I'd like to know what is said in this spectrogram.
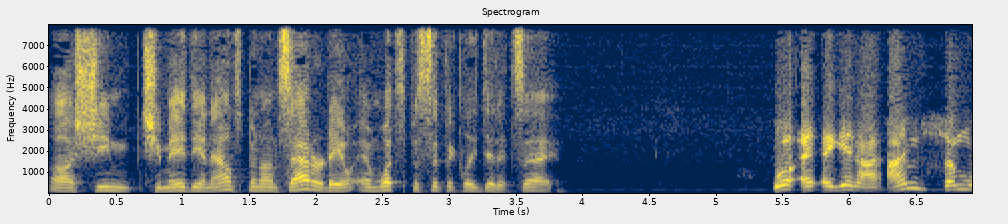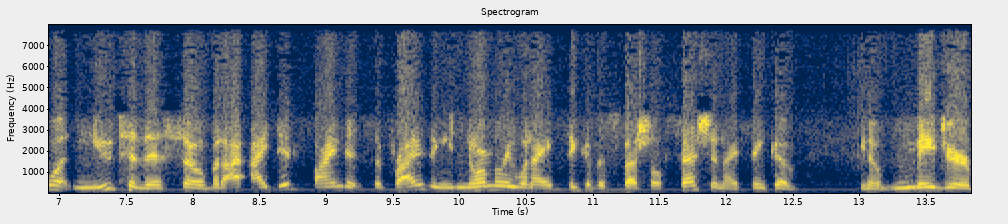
uh, she she made the announcement on Saturday. And what specifically did it say? Well, again, I, I'm somewhat new to this, so but I, I did find it surprising. Normally, when I think of a special session, I think of, you know, major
